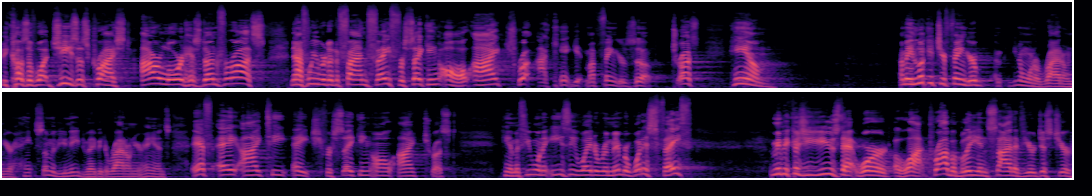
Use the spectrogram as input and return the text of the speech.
because of what Jesus Christ, our Lord, has done for us. Now, if we were to define faith, forsaking all, I trust, I can't get my fingers up. Trust Him. I mean, look at your finger. You don't want to write on your hand. Some of you need maybe to write on your hands. F A I T H, forsaking all, I trust Him. If you want an easy way to remember what is faith, I mean, because you use that word a lot, probably inside of your just your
